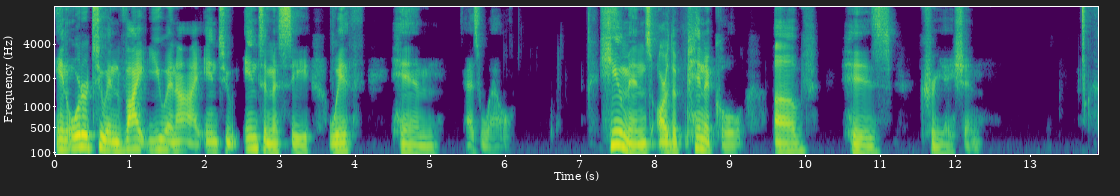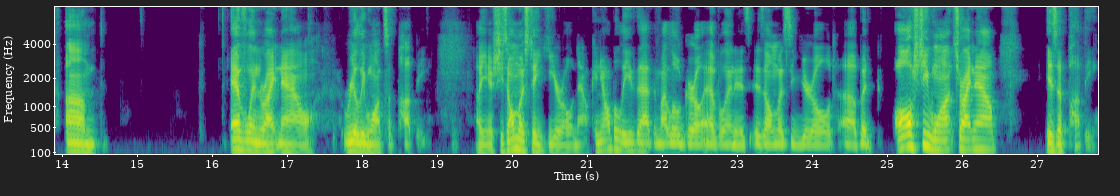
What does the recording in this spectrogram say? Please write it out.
in order to invite you and I into intimacy with him as well. Humans are the pinnacle of his creation. Um, Evelyn right now really wants a puppy. Uh, you know, she's almost a year old now. Can y'all believe that? That my little girl Evelyn is is almost a year old. Uh, but all she wants right now is a puppy.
